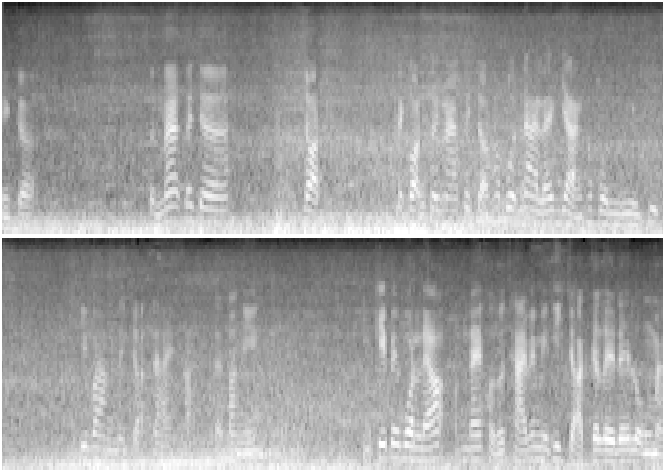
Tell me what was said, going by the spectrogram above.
นี้ก็ ส่วนมากก็จะจอด แต่ก่อนเคยมาเคยจอดข้างบนได้แล้วอีกอย่างข้างบนมันมีที่ที่ว่างได้จอดได้ค่ะ แต่ตอนนี้เมื่อกี้ไปบนแล้วได้ผลสุดท้ายไม่มีที่จอดก็เลยได้ลงมา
